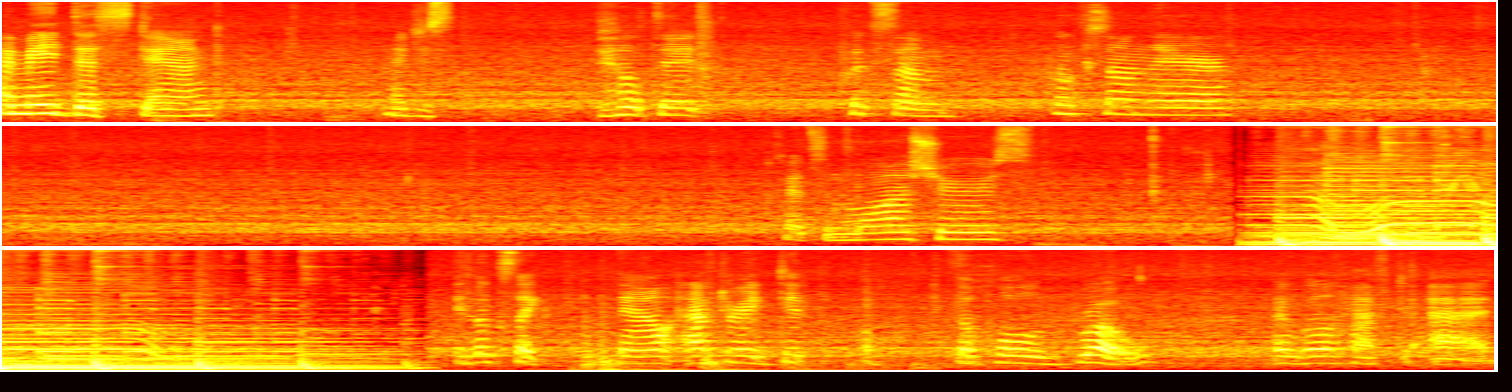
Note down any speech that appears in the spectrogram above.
I made this stand. I just built it, put some hooks on there. Got some washers. It looks like now after I dip the whole row, I will have to add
